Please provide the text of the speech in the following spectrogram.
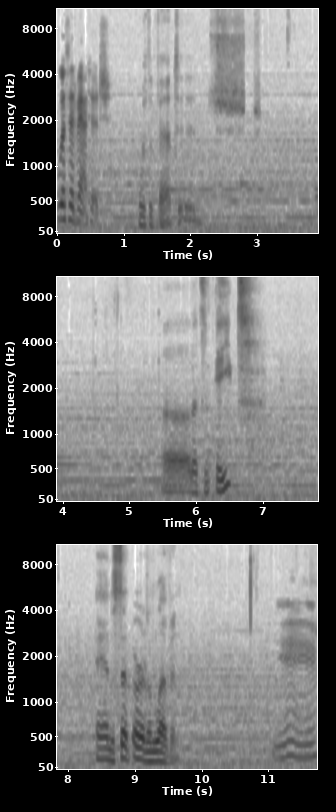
With advantage. With advantage. Uh, that's an eight, and a seven or an eleven. Mm.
